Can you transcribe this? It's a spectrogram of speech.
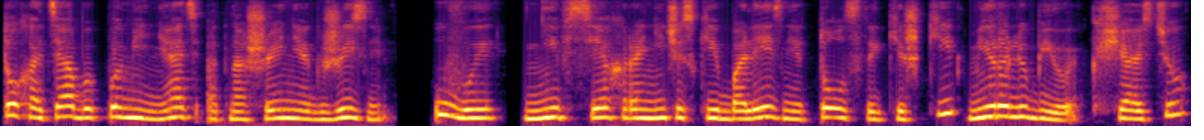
то хотя бы поменять отношение к жизни. Увы, не все хронические болезни толстой кишки миролюбивы. К счастью,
